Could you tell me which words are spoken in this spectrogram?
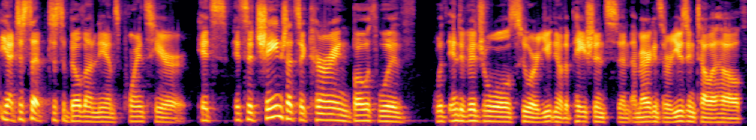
yeah, just to just to build on Niam's points here, it's it's a change that's occurring both with with individuals who are you know the patients and Americans that are using telehealth,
